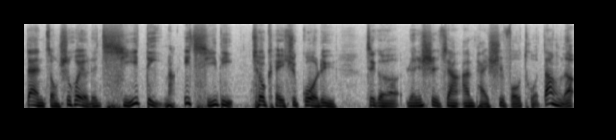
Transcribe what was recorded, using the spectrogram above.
但总是会有人起底嘛，一起底就可以去过滤这个人事这样安排是否妥当了。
